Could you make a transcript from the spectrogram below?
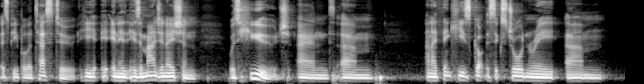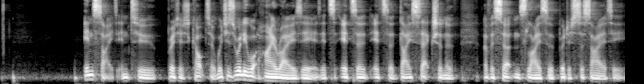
as people attest to, he, in his, his imagination was huge, and, um, think he's got this extraordinary um, insight into British culture, which is really what High Rise is. It's, it's, a, it's a dissection of, of a certain slice of British society.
